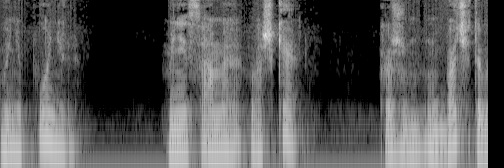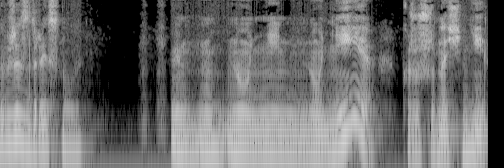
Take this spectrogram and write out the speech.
Ви не поняли? Мені саме важке. Кажу, ну, бачите, ви вже здриснули. Він, ну, ні, ну ні. Кажу, що значить ні.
